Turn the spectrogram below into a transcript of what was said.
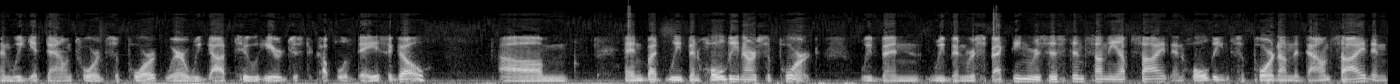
and we get down toward support where we got to here just a couple of days ago. Um, and but we've been holding our support. We've been we've been respecting resistance on the upside and holding support on the downside, and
